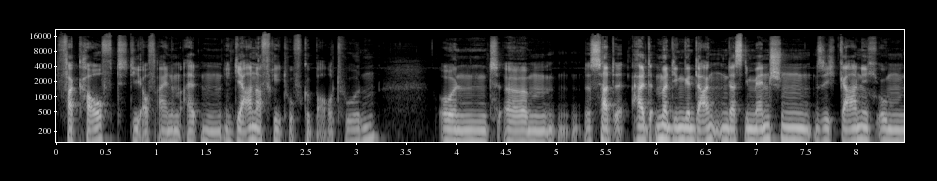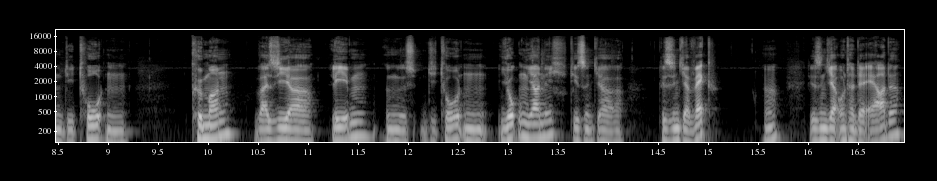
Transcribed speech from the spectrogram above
verkauft, die auf einem alten Indianerfriedhof gebaut wurden. Und ähm, es hat halt immer den Gedanken, dass die Menschen sich gar nicht um die Toten kümmern, weil sie ja leben. Und die Toten jucken ja nicht, die sind ja, die sind ja weg. Ne? Die sind ja unter der Erde.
